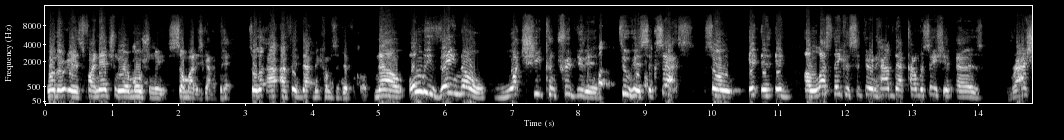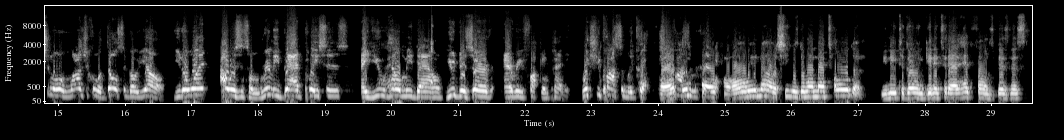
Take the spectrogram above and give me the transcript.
Whether it's financially or emotionally somebody's got to pay. So I, I think that becomes a difficult now only they know what she contributed to his success. So it, it, it unless they can sit there and have that conversation as rational and logical adults and go, yo, you know what? I was in some really bad places and you held me down. You deserve every fucking penny. Which she possibly could. She possibly we could. know, for all we know, she was the one that told him, you need to go and get into that headphones business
